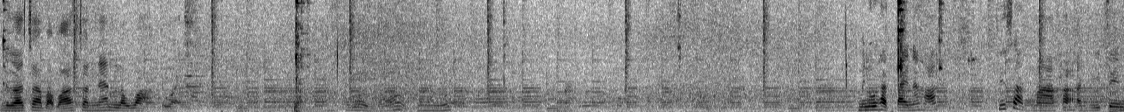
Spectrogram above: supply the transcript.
เนื้อจะแบบว่าจะแน่นและหวานด้วยอร่อยมากอืมเมนูถัดไปนะคะ ที่สั่งมาค่ะ อันนี้เป็น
